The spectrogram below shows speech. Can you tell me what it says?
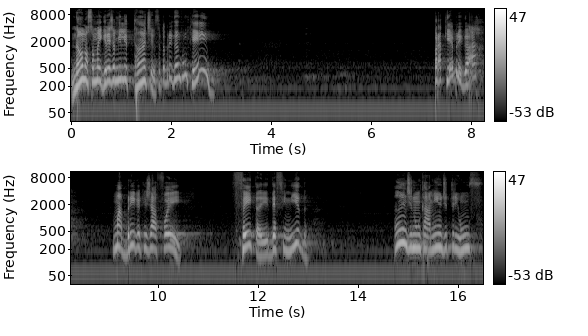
Não, nós somos uma igreja militante. Você está brigando com quem? Para que brigar? Uma briga que já foi feita e definida. Ande num caminho de triunfo.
